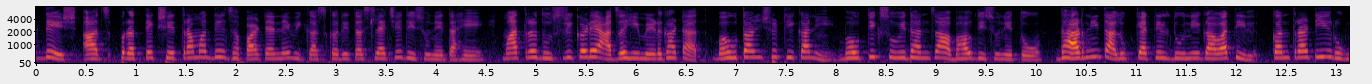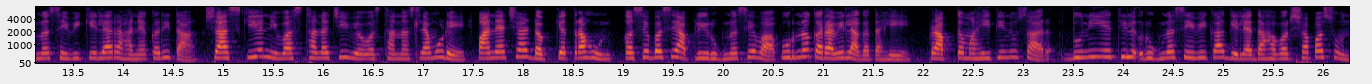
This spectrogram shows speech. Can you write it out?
देश आज प्रत्येक क्षेत्रामध्ये झपाट्याने विकास करीत असल्याचे दिसून येत आहे. मात्र दुसरीकडे आजही मेळघाटात बहुतांश ठिकाणी भौतिक सुविधांचा अभाव दिसून येतो. धारणी तालुक्यातील दुनी गावातील कंत्राटी रुग्णसेविकेला राहण्याकरिता शासकीय निवासस्थानाची व्यवस्था नसल्यामुळे पाण्याच्या डबक्यात राहून कसेबसे आपली रुग्णसेवा पूर्ण करावी लागत आहे. प्राप्त माहितीनुसार दुनी येथील रुग्णसेविका गेल्या दहा वर्षापासून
